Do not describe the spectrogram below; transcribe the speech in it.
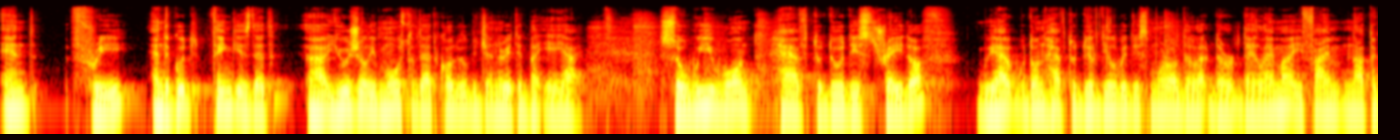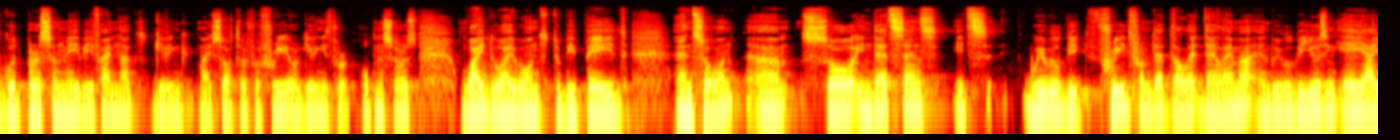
and free. And the good thing is that uh, usually most of that code will be generated by AI. So we won't have to do this trade off we, have, don't have to deal, deal with this moral dilemma. If I'm not a good person, maybe if I'm not giving my software for free or giving it for open source, why do I want to be paid, and so on. Um, so in that sense, it's we will be freed from that dilemma, and we will be using AI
